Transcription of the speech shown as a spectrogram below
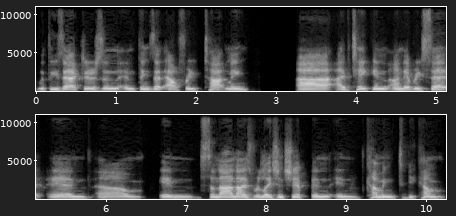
with these actors and and things that Alfre taught me, uh, I've taken on every set and um, in Sanaa and I's relationship and in coming to become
